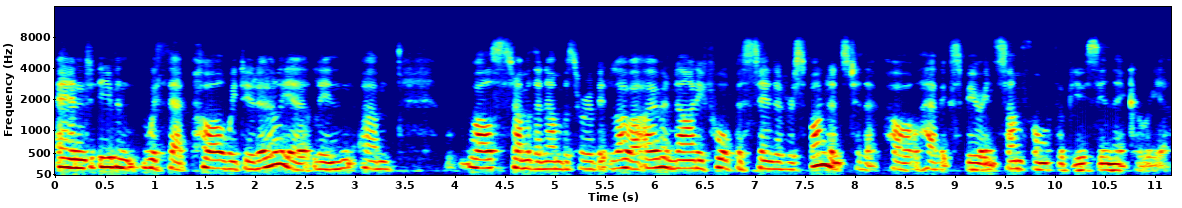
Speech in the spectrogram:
And even with that poll we did earlier, Lynn, um, whilst some of the numbers were a bit lower, over 94% of respondents to that poll have experienced some form of abuse in their career.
